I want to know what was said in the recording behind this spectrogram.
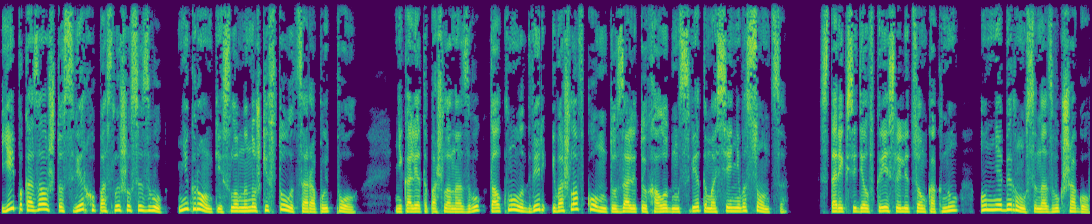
Ей показалось, что сверху послышался звук, негромкий, словно ножки стула царапают пол. Николета пошла на звук, толкнула дверь и вошла в комнату, залитую холодным светом осеннего солнца. Старик сидел в кресле лицом к окну, он не обернулся на звук шагов.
